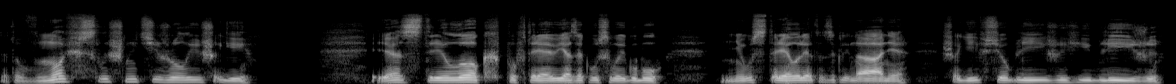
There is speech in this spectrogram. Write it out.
зато вновь слышны тяжелые шаги. Я стрелок, повторяю я, закусывая губу. Не устарело ли это заклинание? Шаги все ближе и ближе.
